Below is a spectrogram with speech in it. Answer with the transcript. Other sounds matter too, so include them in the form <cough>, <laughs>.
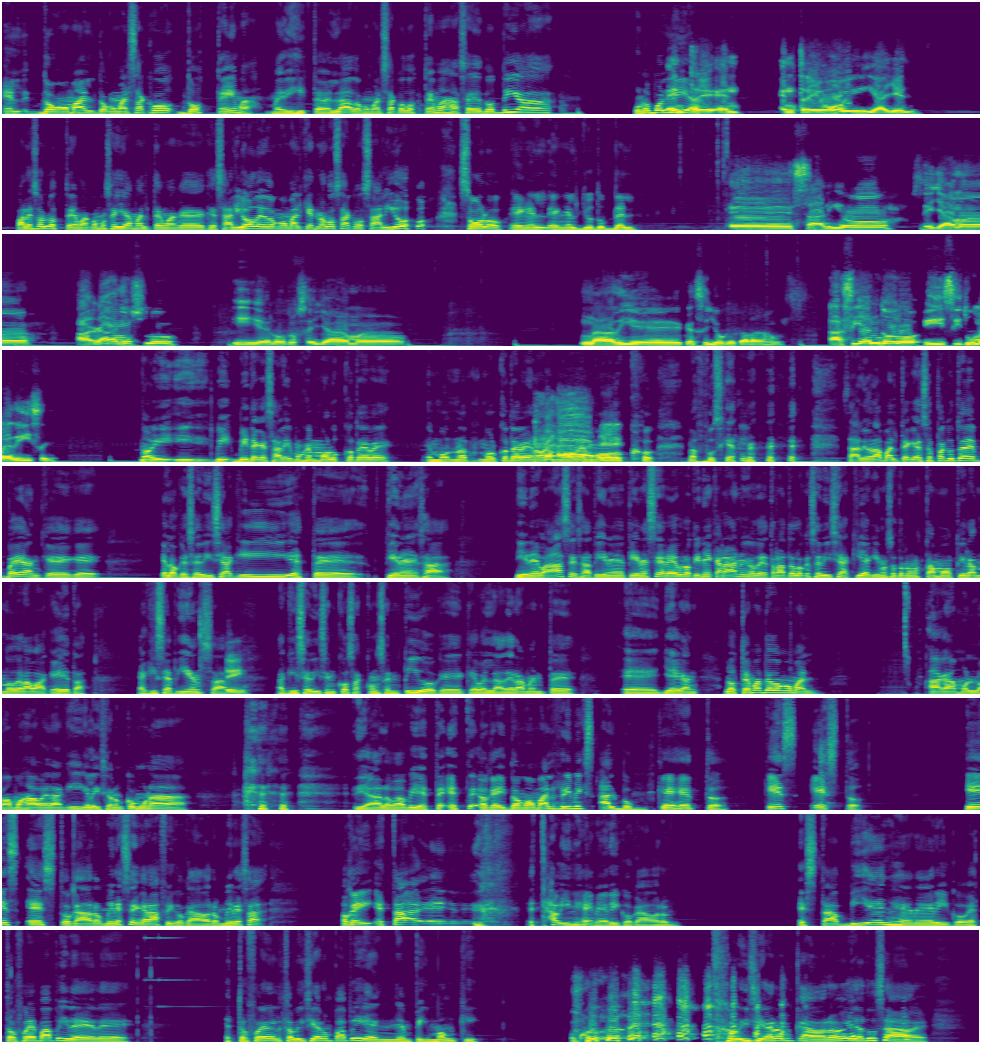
el Don Omar, Don Omar sacó dos temas, me dijiste, ¿verdad? Don Omar sacó dos temas hace dos días, uno por día. Entre, en- entre hoy y ayer. ¿Cuáles son los temas? ¿Cómo se llama el tema que, que salió de Don Omar? Que él no lo sacó, salió <laughs> solo en el, en el YouTube de él. Eh, salió, se llama Hagámoslo. Y el otro se llama Nadie, qué sé yo qué carajo. Haciéndolo y si tú me dices. No, y, y vi- viste que salimos en Molusco TV. En Mo- no, Molusco TV, no, en, Mo- en <laughs> Molusco nos pusieron. <laughs> Salió la parte que eso es para que ustedes vean que, que, que lo que se dice aquí este, tiene, o sea, tiene base, o sea, tiene, tiene cerebro, tiene cráneo detrás de lo que se dice aquí. Aquí nosotros no estamos tirando de la baqueta. Que aquí se piensa, Sí. aquí se dicen cosas con sentido que, que verdaderamente eh, llegan. Los temas de Don Omar, hagámoslo, vamos a ver aquí, que le hicieron como una. <laughs> Diablo, papi. Este, este, ok, Don Omar Remix Album. ¿Qué es esto? ¿Qué es esto? ¿Qué es esto, cabrón? Mira ese gráfico, cabrón. Mira esa. Ok, está. eh, <laughs> está bien genérico, cabrón. Está bien genérico. Esto fue, papi, de. de- esto fue. Esto lo hicieron, papi, en, en Pig Monkey. <laughs> Esto lo hicieron, cabrón, ya tú sabes.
